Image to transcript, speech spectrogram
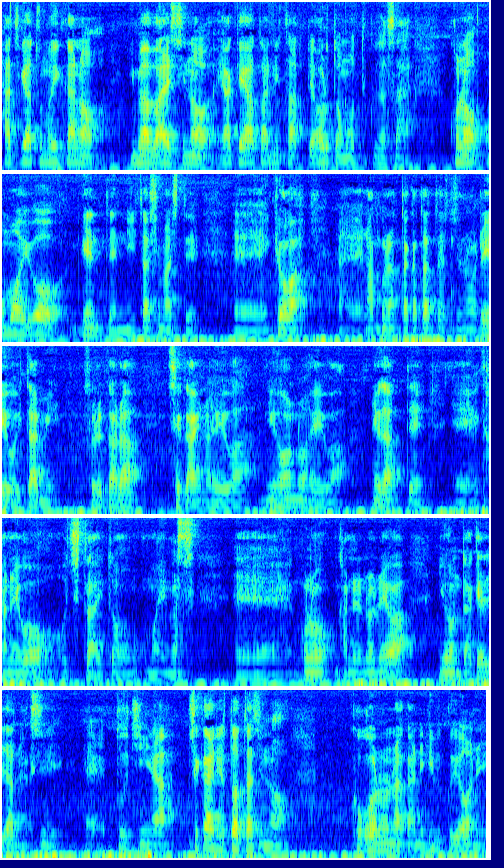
8月6日の今治市の焼け跡に立っておると思ってください。この思いを原点にいたしまして、えー、今日は、えー、亡くなった方たちの霊を悼みそれから世界の平和日本の平和願って、えー、鐘を打ちたいと思います。えー、この鐘の音は日本だけじゃなくし、えー、プーチンや世界の人たちの心の中に響くように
